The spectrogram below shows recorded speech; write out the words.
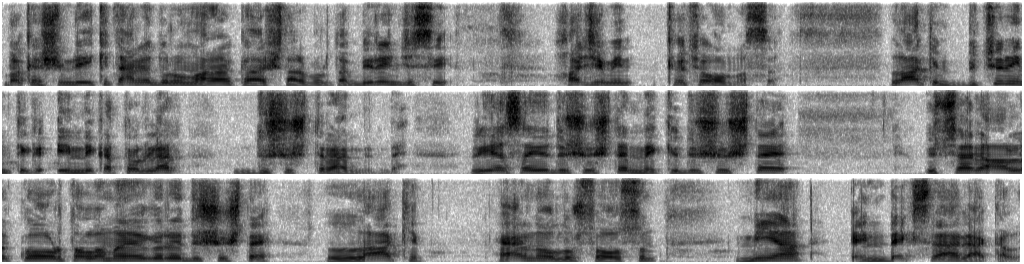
Bakın şimdi iki tane durum var arkadaşlar burada. Birincisi hacimin kötü olması. Lakin bütün indik- indikatörler düşüş trendinde. Riyasayı düşüşte, MEK'i düşüşte, üçsel ağırlıklı ortalamaya göre düşüşte. Lakin her ne olursa olsun MIA endeksle alakalı.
